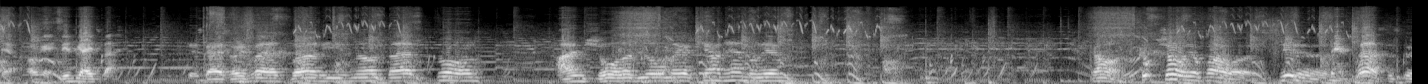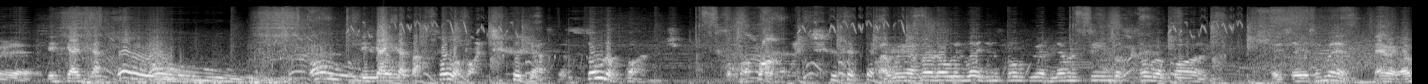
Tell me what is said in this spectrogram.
Yeah, okay, this guy is bad. This guy's very fast, but he's not that strong. I'm sure that the Omega can't handle him. Come on, show your power. Hit him. That's the spirit. This guy has got... Oh! Oh! this guy has got a soda punch. Just the soda punch. Soda punch. We have heard only legends, folks. We have never seen the soda punch. They say it's a myth. there we go.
